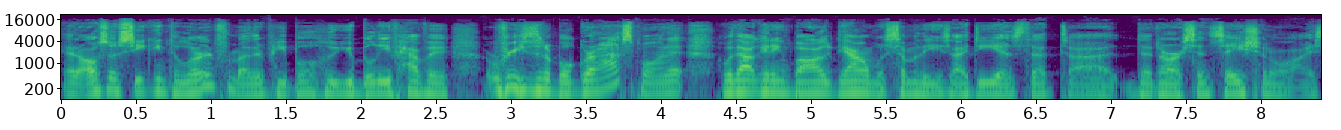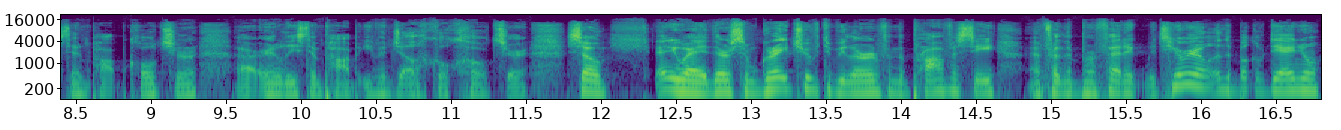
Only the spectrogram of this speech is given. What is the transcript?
and also seeking to learn from other people who you believe have a reasonable grasp on it, without getting bogged down with some of these ideas that uh, that are sensationalized in pop culture, uh, or at least in pop evangelical culture. So anyway, there's some great truth to be learned from the prophecy and from the prophetic material in the book of Daniel,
